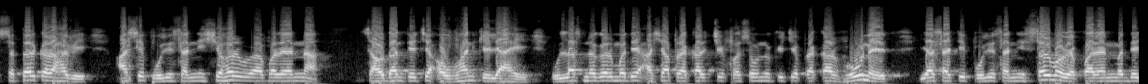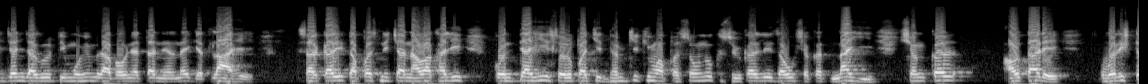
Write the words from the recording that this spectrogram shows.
सतर्क राहावे असे पोलिसांनी शहर व्यापाऱ्यांना सावधानतेचे आव्हान केले आहे. उल्हासनगरमध्ये अशा प्रकारचे फसवणुकीचे प्रकार होऊ नयेत यासाठी पोलिसांनी सर्व व्यापाऱ्यांमध्ये जनजागृती मोहीम राबवण्याचा निर्णय घेतला आहे. सरकारी तपासणीच्या नावाखाली कोणत्याही स्वरूपाची धमकी किंवा फसवणूक स्वीकारली जाऊ शकत नाही. शंकर आवताडे वरिष्ठ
